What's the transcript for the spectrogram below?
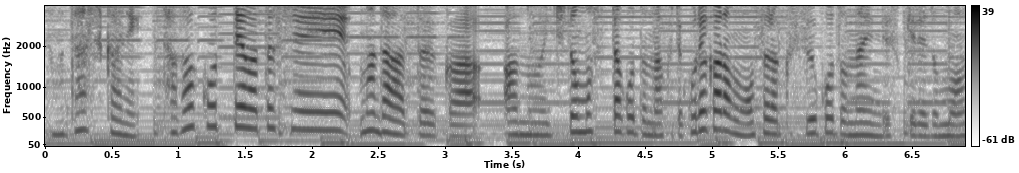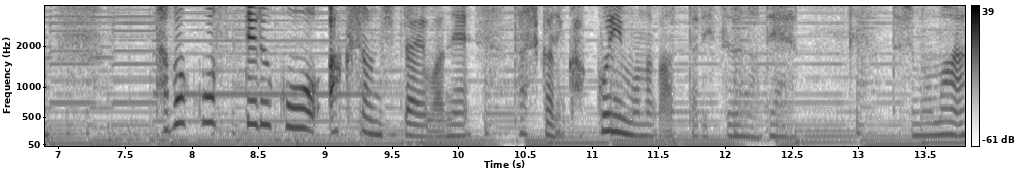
でも確かにタバコって私まだというかあの一度も吸ったことなくてこれからもおそらく吸うことないんですけれどもタバコを吸ってるこうアクション自体はね確かにかっこいいものがあったりするので私もまあ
